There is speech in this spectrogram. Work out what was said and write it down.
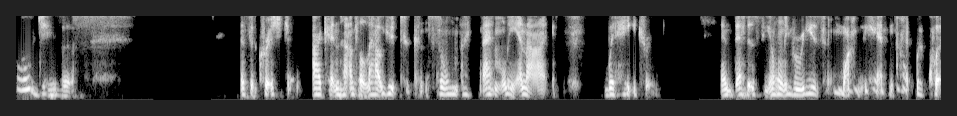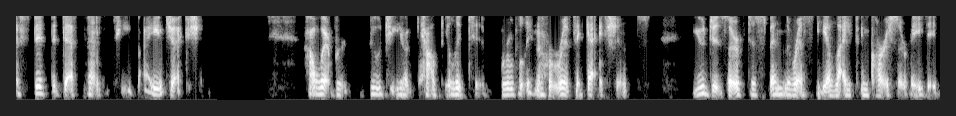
oh Jesus. As a Christian, I cannot allow you to consume my family and I with hatred and that is the only reason why we have not requested the death penalty by injection. However, due to your calculative, brutal, and horrific actions, you deserve to spend the rest of your life incarcerated,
